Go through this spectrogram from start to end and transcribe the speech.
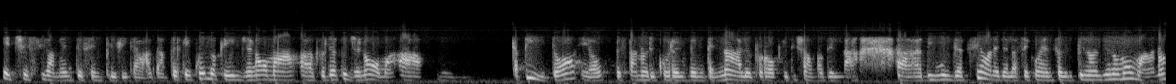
eccessivamente semplificata, perché quello che il, genoma, il progetto Genoma ha capito, e quest'anno ricorre il ventennale proprio diciamo, della uh, divulgazione della sequenza del primo genoma umano,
